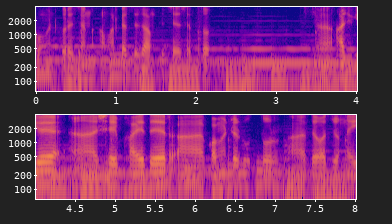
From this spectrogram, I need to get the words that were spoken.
কমেন্ট করেছেন, আমার কাছে জানতে চেয়েছেন। তো আজকে সেই ভাইদের কমেন্টের উত্তর দেওয়ার জন্যই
